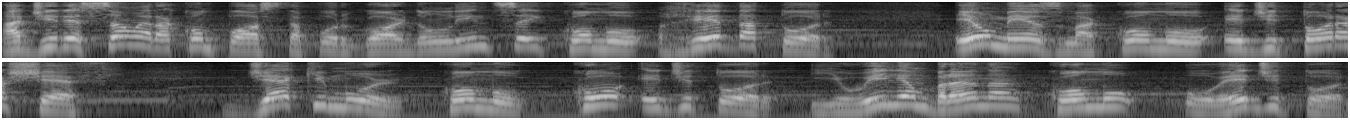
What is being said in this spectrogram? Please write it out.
A direção era composta por Gordon Lindsay como redator, eu mesma como editora-chefe, Jack Moore como co-editor e William Brannan como o editor.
